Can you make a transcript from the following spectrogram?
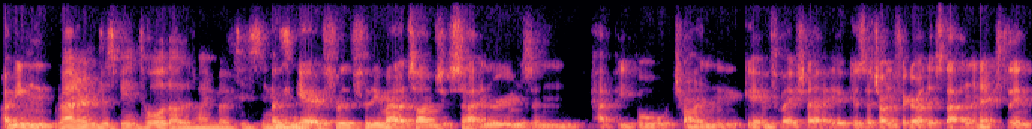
I mean, rather than just being told all the time about these things I mean, yeah, for for the amount of times you've sat in rooms and had people try and get information out of you because they're trying to figure out this, that, and the next thing.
